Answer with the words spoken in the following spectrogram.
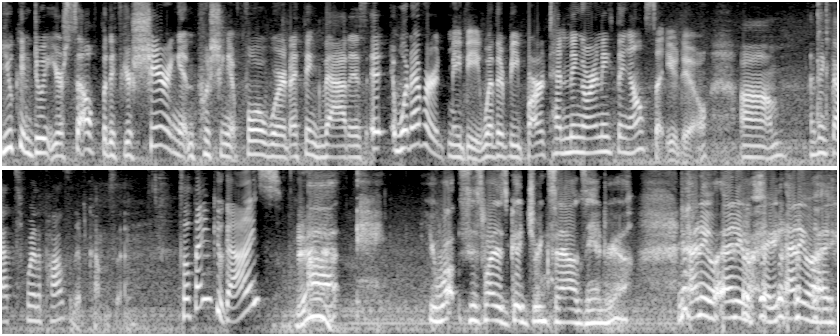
you can do it yourself but if you're sharing it and pushing it forward i think that is it, whatever it may be whether it be bartending or anything else that you do um, i think that's where the positive comes in so thank you guys Yeah. You're wel- this is why there's good drinks in Alexandria. Anyway, anyway, anyway.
